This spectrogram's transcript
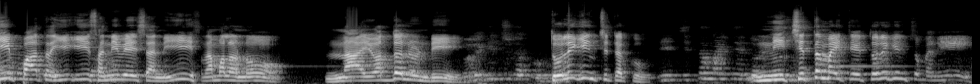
ఈ పాత్ర ఈ ఈ సన్నివేశాన్ని ఈ శ్రమలను నా యొద్ద నుండి తొలగించుటకు నీ చిత్తమైతే తొలగించమని.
